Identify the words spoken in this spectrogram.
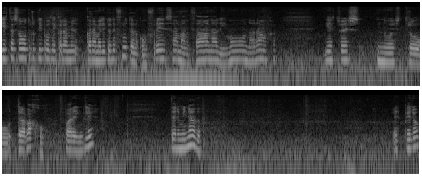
Y estas son otro tipo de caramelitos de fruta, con fresa, manzana, limón, naranja. Y esto es nuestro trabajo para inglés terminado. Espero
